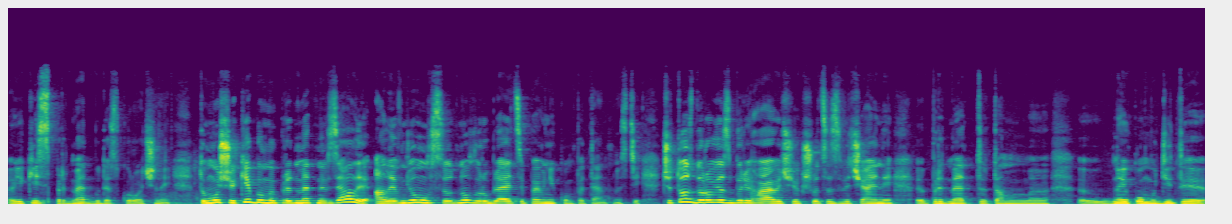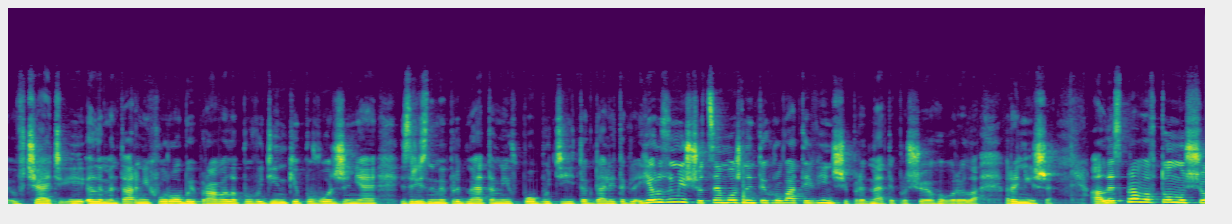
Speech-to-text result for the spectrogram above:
е, якийсь предмет буде скорочений. Тому що який би ми предмет не взяли, але в ньому все одно виробляються певні компетентності. Чи то здоров'я зберігаючи, якщо це звичайний е, предмет, там е, на якому діти вчать і елементарні хвороби, і правила поведінки, поводження з різними предметами в побуті, і так далі. І так далі. Я розумію, що це можна інтегрувати в інші предмети, про що я говорила раніше. Але справа в тому, що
